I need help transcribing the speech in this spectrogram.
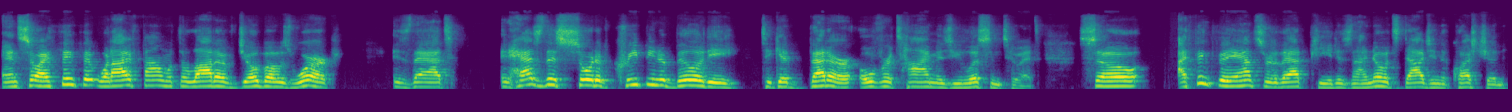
And so I think that what I found with a lot of Jobo's work is that it has this sort of creeping ability to get better over time as you listen to it. So I think the answer to that, Pete, is, and I know it's dodging the question,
